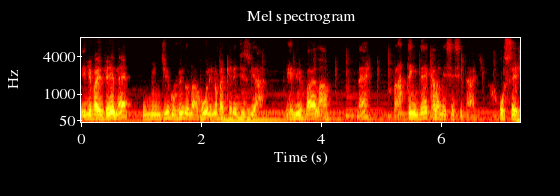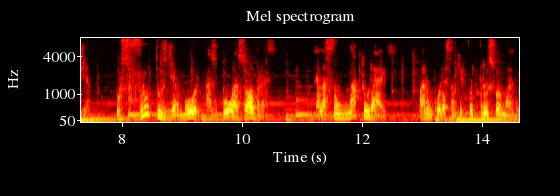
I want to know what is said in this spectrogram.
Ele vai ver, né, um mendigo vindo na rua, ele não vai querer desviar. Ele vai lá, né, para atender aquela necessidade. Ou seja, os frutos de amor, as boas obras, elas são naturais para um coração que foi transformado,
